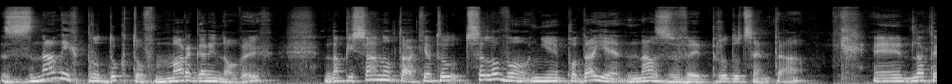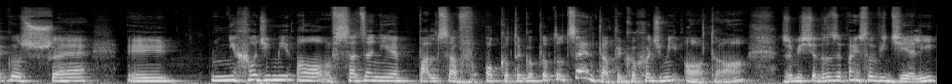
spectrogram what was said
z znanych produktów margarynowych napisano tak, ja tu celowo nie podaję nazwy producenta, e, dlatego że nie chodzi mi o wsadzenie palca w oko tego producenta, tylko chodzi mi o to, żebyście, drodzy Państwo, widzieli,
